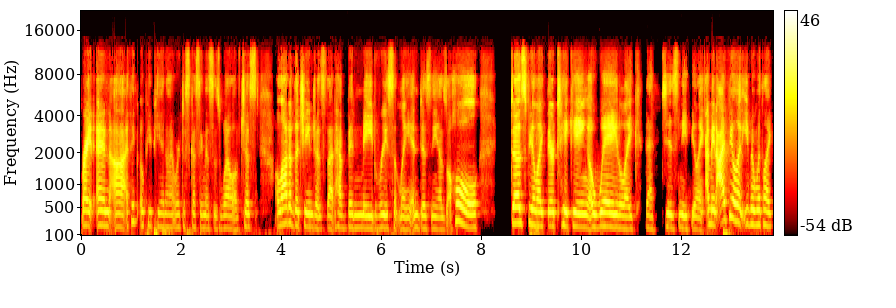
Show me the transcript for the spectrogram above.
Right. And uh, I think OPP and I were discussing this as well of just a lot of the changes that have been made recently in Disney as a whole. Does feel Mhm. like they're taking away like that Disney feeling. I mean, I feel it even with like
